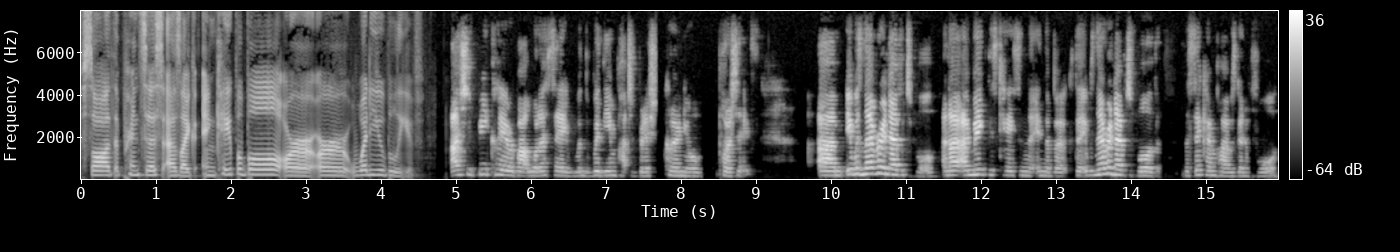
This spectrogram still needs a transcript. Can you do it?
saw the princess as like incapable or or what do you believe? I should be clear about what I say with, with the impact of British colonial politics. Um, it was never inevitable, and I, I, make this case in the in the book that it was never inevitable that the Sikh Empire was going to fall.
